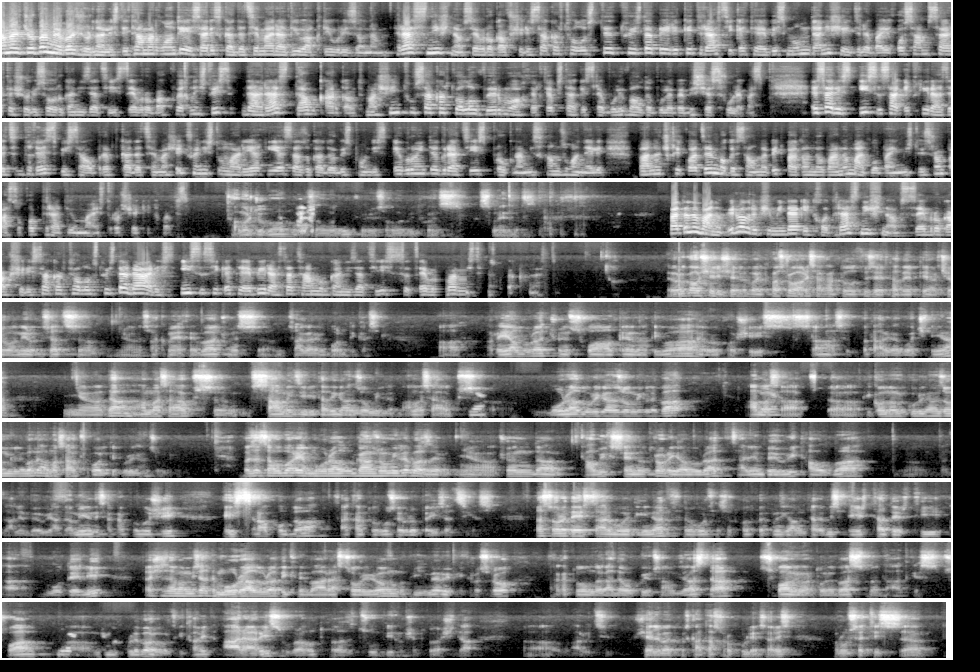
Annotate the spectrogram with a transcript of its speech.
გამარჯობა, მე ვარ ჟურნალისტი თამარ გლონტი, ეს არის გადაცემა რადიოაქტიური ზონა. რას ნიშნავს ევროკავშირი საქართველოსთვის და პირიქით რას იკეთებს მომდანი შეიძლება იყოს ამ საერთაშორისო ორგანიზაციის წევრობა ქვეყნისთვის და რას დავკარგავთ მაშინ თუ საქართველო ვერ მოახერხებს დაგესრებული ვალდებულებების შესრულებას. ეს არის ის საკითხი, რაზეც დღეს ვისაუბრებთ გადაცემაში. ჩვენი სტუმარია ღია საზოგადოების ფონდის ევროინტეგრაციის პროგრამის ხელმძღვანელი ვანო ჩხიკვაძე. მოგესალმებით ბატონო ვანო, მადლობა იმისთვის, რომ პასუხობთ რადიო მაესტროს შეკითხვებს. გამარჯობა, მოგესალმებით, მოგესალმებით თქვენს სმენელს. ბატონო ბანო, პირველ რიგში მინდა გითხოთ, რას ნიშნავს ევროკავშირი საქართველოსთვის და რა არის ის სიკეთეები, რასაც ამ ორგანიზაციის წევრობა მისცემს ქვეყანას? ევროკავშირი შეიძლება ითქვას, რომ არის საქართველოსთვის ერთადერთი არჩევანი, როდესაც საქმე ეხება ჩვენს საგარეო პოლიტიკას. აა რეალურად ჩვენ სხვა ალტერნატივა ევროკავშირის ასე ვთქვათ არ გაგვაჩნია. და ამას აქვს სამი ძირითადი განზომილება. ამას აქვს მორალური განზომილება, ამას აქვს ეკონომიკური განზომილება და ამას აქვს პოლიტიკური განზომილება. როდესაც საუბარია მორალურ განზომილებაზე, ჩვენ და გავიხსენოთ, რომ რეალურად ძალიან ბევრი თაობა და ძალიან ბევრი ადამიანი საქართველოში ესწრაფოდა საქართველოს ევროპეიზაციას. და სწორედ ეს წარმოედგინათ, როგორც ასე ვთქვათ, ქვეყნის განვითარების ერთადერთი მოდელი, და შესაბამისად მორალურად იქნება არასწორი რომ ვინმე მიფიქროს რომ საქართველოს უნდა გადაუხვიოს ამ გზას და სხვა მიმართულებას უნდა დაადგეს. სხვა მიმართულება როგორც გითხარით არ არის უბრალოდ ყველაზე ცუდი ამ შემთხვევაში და არ ვიცი შეიძლება იყოს კატასტროფული ეს არის რუსეთის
